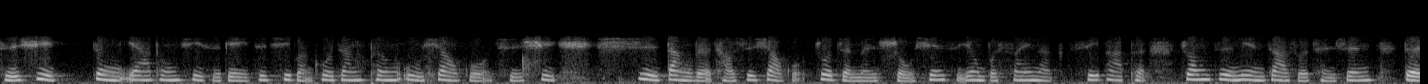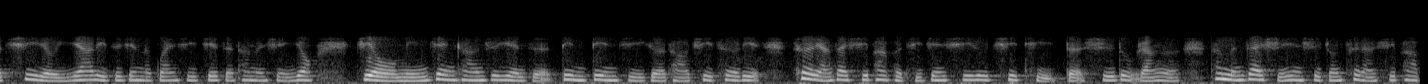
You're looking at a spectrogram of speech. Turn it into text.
持续正压通气时给支气管扩张喷雾效果持续适当的潮湿效果。作者们首先使用 Bosina。CPAP 装置面罩所产生的气流与压力之间的关系。接着，他们选用九名健康志愿者，定定几个淘气策略，测量在 CPAP 期间吸入气体的湿度。然而，他们在实验室中测量 CPAP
